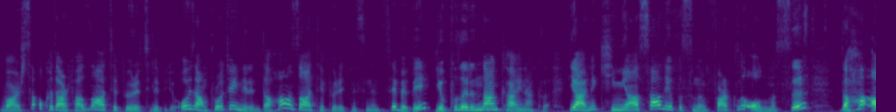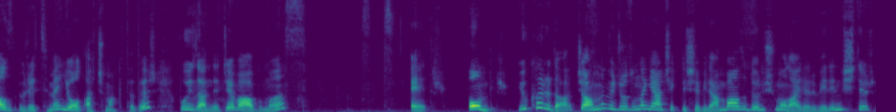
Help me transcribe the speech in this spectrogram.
varsa o kadar fazla ATP üretilebiliyor. O yüzden proteinlerin daha az ATP üretmesinin sebebi yapılarından kaynaklı. Yani kimyasal yapısının farklı olması daha az üretime yol açmaktadır. Bu yüzden de cevabımız E'dir. 11. Yukarıda canlı vücudunda gerçekleşebilen bazı dönüşüm olayları verilmiştir.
